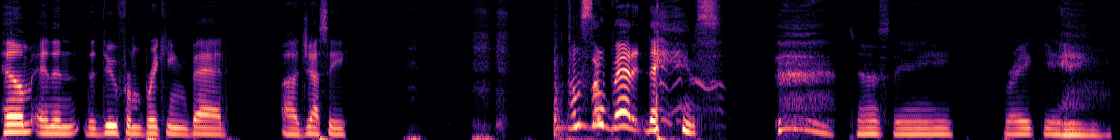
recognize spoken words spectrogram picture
him and then the dude from Breaking Bad, uh, Jesse. I'm so bad at names. Jesse, Breaking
